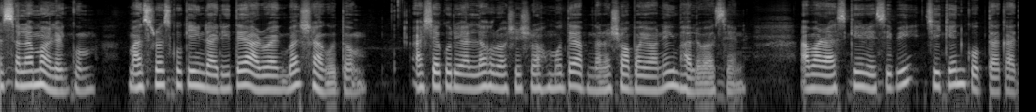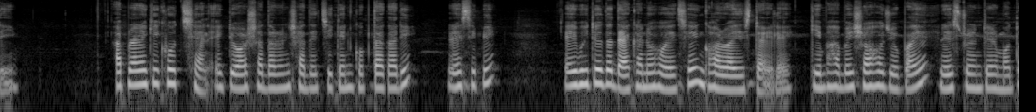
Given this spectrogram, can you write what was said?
আসসালামু আলাইকুম। মাসরাস কুকিং ডায়েরিতে আরও একবার স্বাগতম। আশা করি আল্লাহর অশেষ রহমতে আপনারা সবাই অনেক ভালো আছেন। আমার আজকের রেসিপি চিকেন কোপ্তা কারি। আপনারা কি খুঁজছেন একটি অসাধারণ স্বাদের চিকেন কোপ্তা কারি রেসিপি? এই ভিডিওতে দেখানো হয়েছে ঘরোয়া স্টাইলে কীভাবে সহজ উপায়ে রেস্টুরেন্টের মতো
